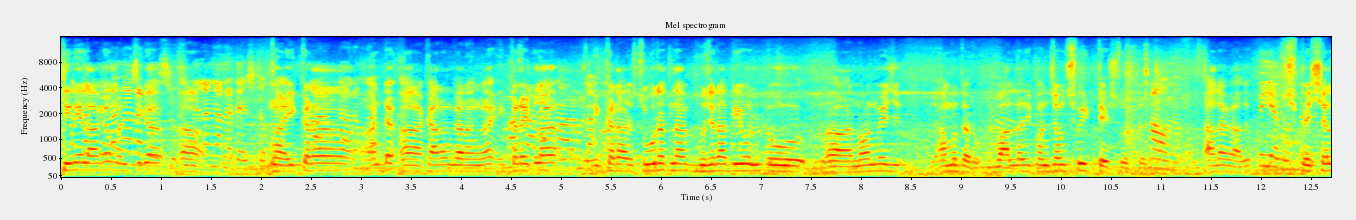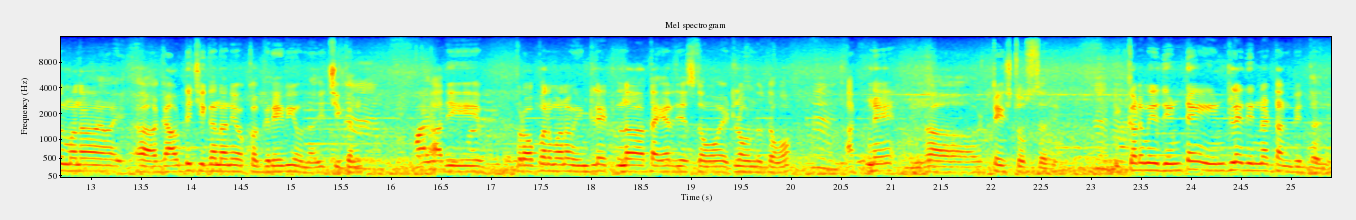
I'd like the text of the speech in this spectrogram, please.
తినేలాగా మంచిగా ఇక్కడ. అంటే ఆ, కారం కారంగా ఇక్కడ ఇట్లా. ఇక్కడ సూరత్లో గుజరాతీ వాళ్ళు నాన్ వెజ్ అమ్ముతారు. వాళ్ళది కొంచెం స్వీట్ టేస్ట్ వస్తుంది అలా కాదు. స్పెషల్ మన గౌటి చికెన్ అనే ఒక గ్రేవీ ఉన్నది చికెన్ అది ప్రాపర్ మనం ఇంట్లో ఎట్లా తయారు చేస్తామో ఎట్లా వండుతామో మ్మ్. అట్నే టేస్ట్ వస్తుంది. ఇక్కడ మీరు తింటే ఇంట్లో తిన్నట్టు అనిపిస్తుంది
